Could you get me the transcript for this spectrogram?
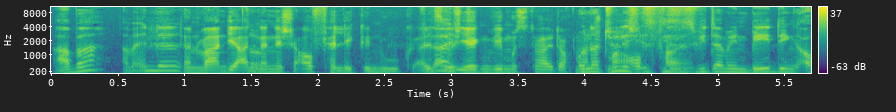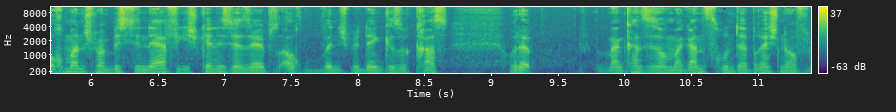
Aber am Ende. Dann waren die anderen nicht auffällig genug. Also Vielleicht. irgendwie musst du halt auch und manchmal natürlich ist auffallen. dieses Vitamin B-Ding auch manchmal ein bisschen nervig. Ich kenne es ja selbst auch, wenn ich mir denke, so krass. Oder man kann es jetzt auch mal ganz runterbrechen auf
